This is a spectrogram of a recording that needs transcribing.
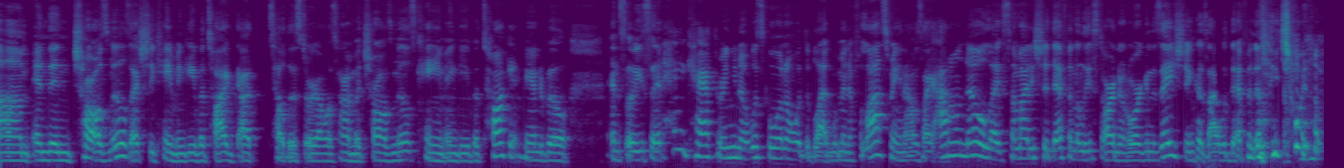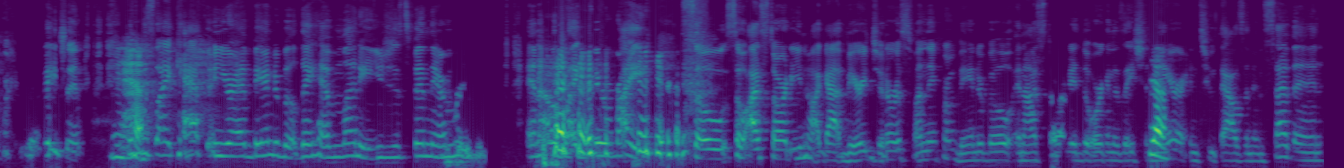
Um, and then Charles Mills actually came and gave a talk. I tell this story all the time, but Charles Mills came and gave a talk at Vanderbilt. And so he said, Hey, Kathryn, you know, what's going on with the Black women in philosophy? And I was like, I don't know. Like, somebody should definitely start an organization because I would definitely join the organization. Yeah. He was like, Kathryn, you're at Vanderbilt. They have money. You should spend their money. And I was like, you're right. So so I started, you know, I got very generous funding from Vanderbilt and I started the organization yeah. there in 2007.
